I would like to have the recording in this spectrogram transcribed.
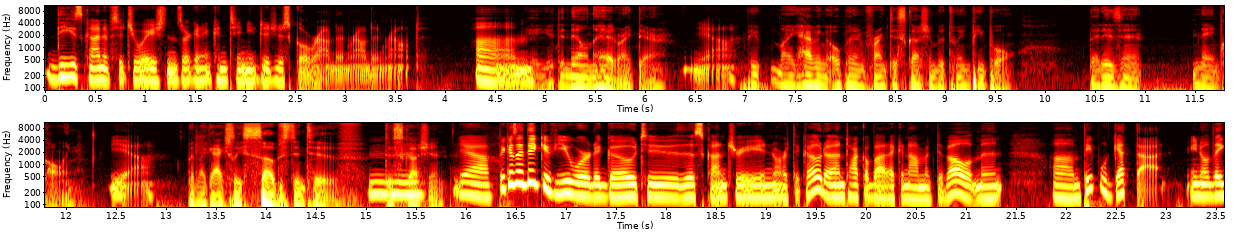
these kind of situations are going to continue to just go round and round and round. Um, Yeah, you hit the nail on the head right there. yeah. Pe- like having open and frank discussion between people that isn't name calling, Yeah. but like actually substantive Mhm. discussion. Yeah, because I think if you were to go to this country in North Dakota and talk about economic development, um, people get that. You know, they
